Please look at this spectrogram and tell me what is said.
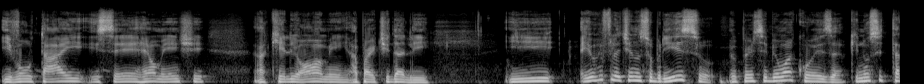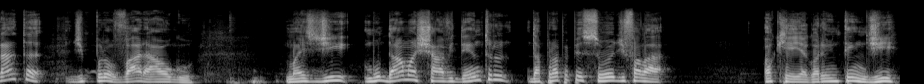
e voltar e, e ser realmente aquele homem a partir dali. E eu refletindo sobre isso, eu percebi uma coisa: que não se trata de provar algo, mas de mudar uma chave dentro da própria pessoa de falar: ok, agora eu entendi.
